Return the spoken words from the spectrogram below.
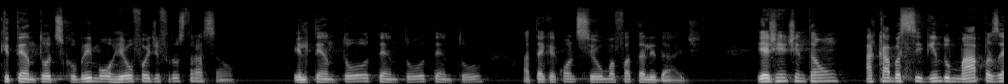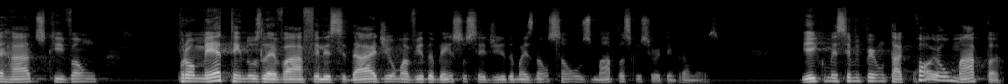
que tentou descobrir morreu foi de frustração. Ele tentou, tentou, tentou, até que aconteceu uma fatalidade. E a gente então acaba seguindo mapas errados que vão prometem nos levar à felicidade e uma vida bem-sucedida, mas não são os mapas que o Senhor tem para nós. E aí comecei a me perguntar, qual é o mapa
